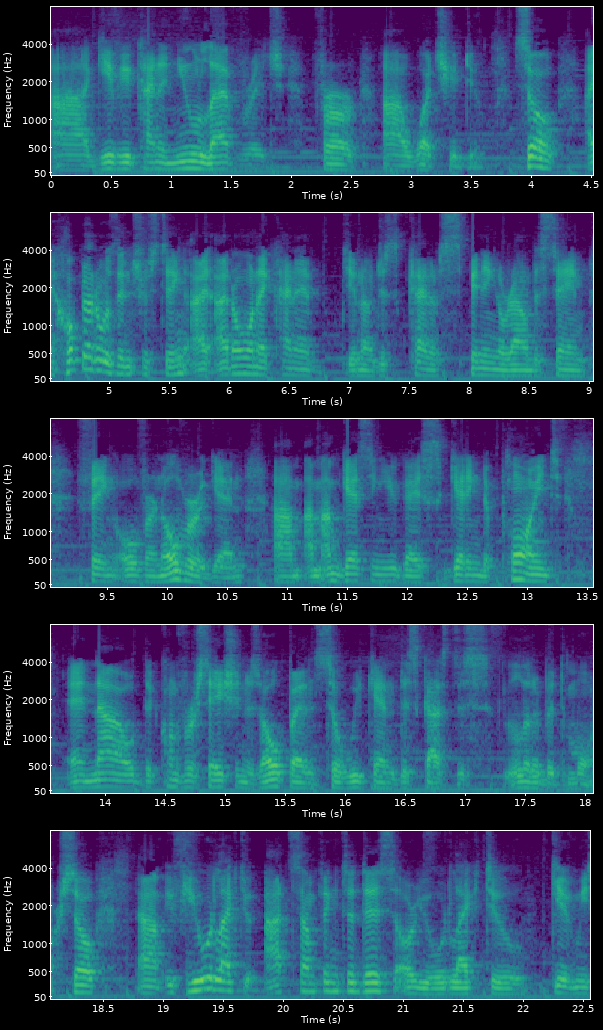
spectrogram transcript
uh, give you kind of new leverage for uh, what you do. So I hope that it was interesting. I, I don't want to kind of, you know, just kind of spinning around the same thing over and over again. Um, I'm, I'm guessing you guys getting the point and now the conversation is open so we can discuss this a little bit more so um, if you would like to add something to this or you would like to give me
